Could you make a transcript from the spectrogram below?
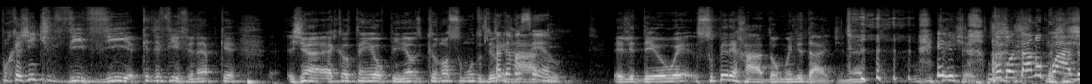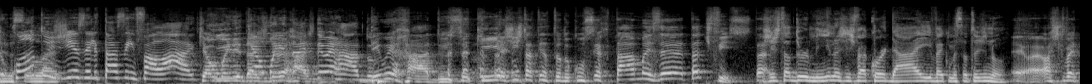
porque a gente vivia, quer dizer, vive, né? Porque, Jean, é que eu tenho a opinião de que o nosso mundo deu Cadê errado. Ele deu super errado à humanidade, né? Tem jeito. Vou botar no quadro. Quantos dias ele tá sem falar Que a humanidade, que a humanidade deu, errado? Deu errado. Isso aqui a gente tá tentando consertar, mas é tá difícil. Tá? A gente tá dormindo, a gente vai acordar e vai começar tudo de novo. É, acho que vai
